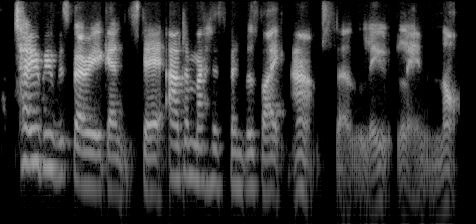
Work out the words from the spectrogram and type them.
Toby was very very against it. Adam, my husband, was like, absolutely not.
